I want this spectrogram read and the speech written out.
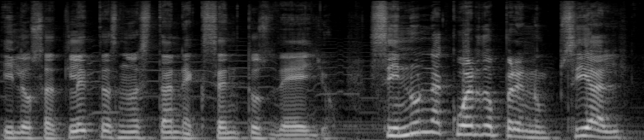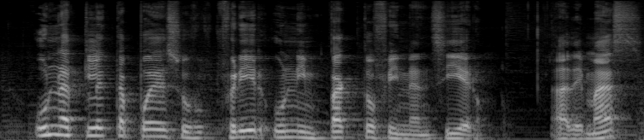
y los atletas no están exentos de ello. Sin un acuerdo prenupcial, un atleta puede sufrir un impacto financiero. Además,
